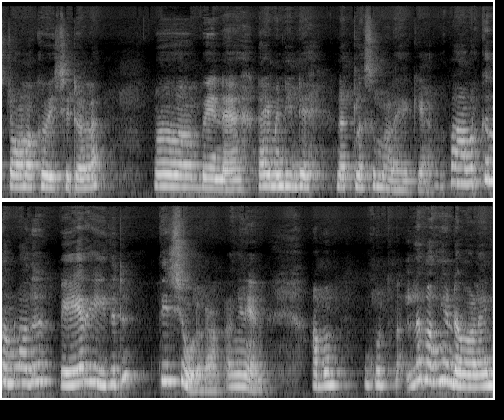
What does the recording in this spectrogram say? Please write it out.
സ്റ്റോണൊക്കെ വെച്ചിട്ടുള്ള പിന്നെ ഡയമണ്ടിന്റെ നെക്ലസും വളയൊക്കെയാണ് അപ്പോൾ അവർക്ക് നമ്മളത് പെയർ ചെയ്തിട്ട് തിരിച്ചു കൊടുക്കണം. അങ്ങനെയാണ്. അപ്പം കുട്ടി നല്ല ഭംഗിയുണ്ട് വളയും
